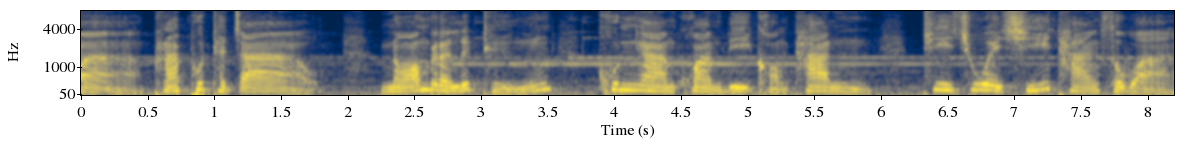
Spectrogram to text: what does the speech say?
มาพระพุทธเจ้า น้อมระลึกถึงคุณงามความดีของท่าน ที่ช่วยชี้ทางสว่าง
